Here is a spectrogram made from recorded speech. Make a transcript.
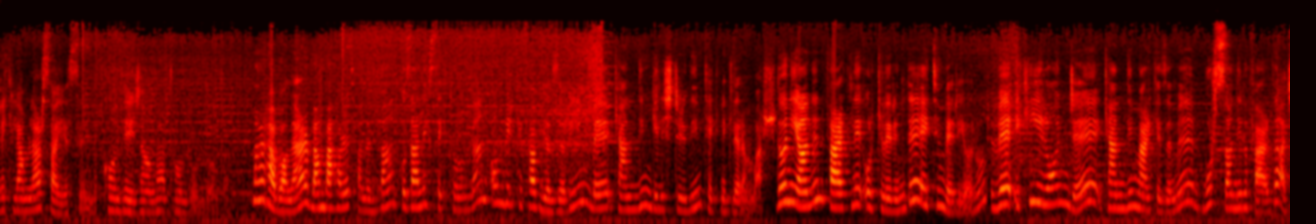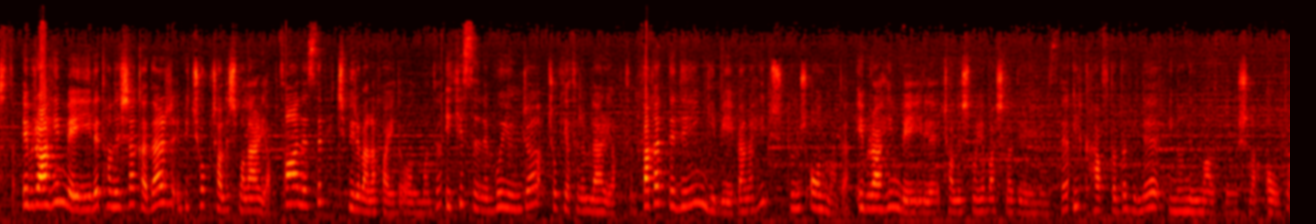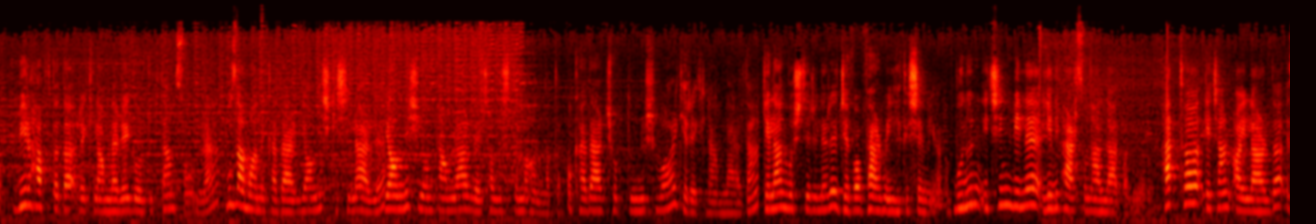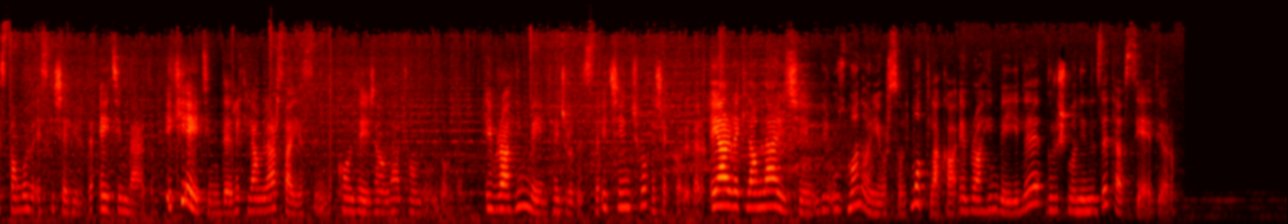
Reklamlar sayesinde kontenjanlar tam doldurdu. Merhabalar, ben Baharet Halil. Ben güzellik sektöründen 11 kitap yazarıyım ve kendim geliştirdiğim tekniklerim var. Dünyanın farklı ülkelerinde eğitim veriyorum ve 2 yıl önce kendi merkezimi Bursa Nilüfer'de açtım. İbrahim Bey ile tanışa kadar birçok çalışmalar yaptım. Maalesef hiçbiri bana fayda olmadı. 2 sene boyunca çok yatırımlar yaptım. Fakat dediğim gibi bana hiç dönüş olmadı. İbrahim Bey ile çalışmaya başladığımızda ilk haftada bile inanılmaz dönüşler oldu. Bir haftada reklamları gördükten sonra bu zamana kadar yanlış kişilerle, yanlış yöntemlerle çalıştığımı anladım. O kadar çok dönüş var ki reklamlardan. Gelen müşterilere cevap vermeye yetişemiyorum. Bunun için bile yeni personeller alıyorum. Hatta geçen aylarda İstanbul ve Eskişehir'de eğitim verdim. İki eğitimde reklamlar sayesinde kontenjanlar tam doldurdu. İbrahim Bey'in tecrübesi için çok teşekkür ederim. Eğer reklamlar için bir uzman arıyorsun, mutlaka İbrahim Bey ile görüşmenizi tavsiye ediyorum.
